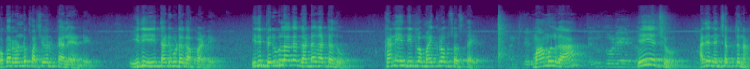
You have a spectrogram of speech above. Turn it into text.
ఒక రెండు పచ్చిమిరపకాయలు వేయండి. ఇది తడిగుడ్డ కప్పండి. ఇది పెరుగులాగా గడ్డ కట్టదు కానీ దీంట్లో మైక్రోబ్స్ వస్తాయి. మామూలుగా వేయచ్చు. అదే నేను చెప్తున్నా.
